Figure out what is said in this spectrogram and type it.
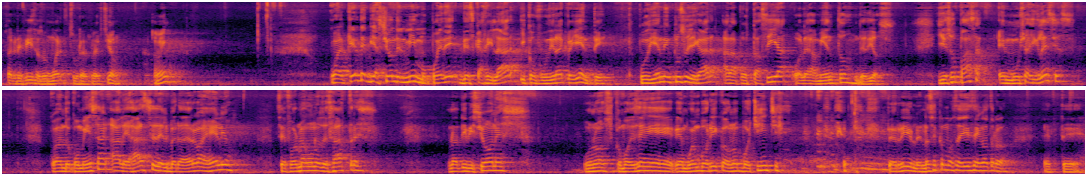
su sacrificio, su muerte, su resurrección. Amén. Cualquier desviación del mismo puede descarrilar y confundir al creyente, pudiendo incluso llegar a la apostasía o alejamiento de Dios. Y eso pasa en muchas iglesias. Cuando comienzan a alejarse del verdadero evangelio, se forman unos desastres, unas divisiones, unos, como dicen en buen boricua, unos bochinches terribles. No sé cómo se dice en otro, este,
